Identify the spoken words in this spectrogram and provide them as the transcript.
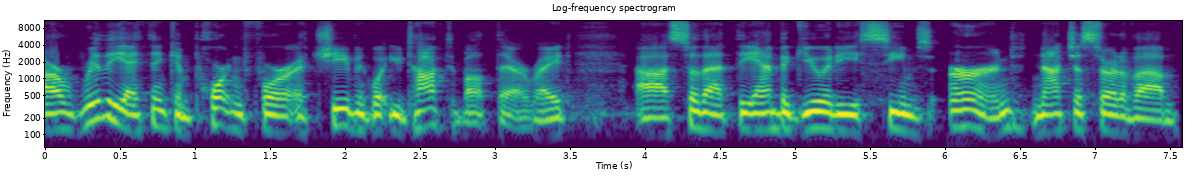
are really, I think, important for achieving what you talked about there, right? Uh, so that the ambiguity seems earned, not just sort of a. Um,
